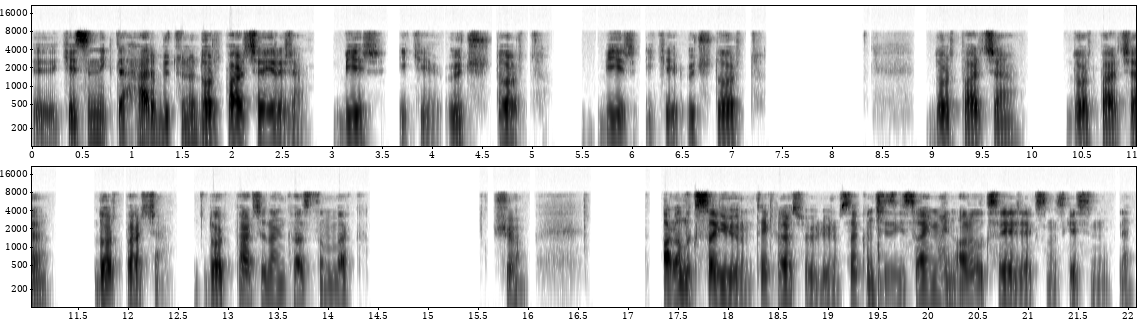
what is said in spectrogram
e, kesinlikle her bütünü 4 parça ayıracağım. 1, 2, 3, 4. 1, 2, 3, 4. 4 parça, 4 parça, 4 parça. 4 parçadan kastım bak. Şu. Aralık sayıyorum. Tekrar söylüyorum. Sakın çizgi saymayın. Aralık sayacaksınız kesinlikle.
